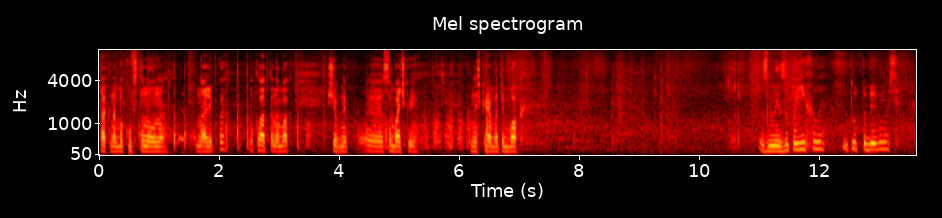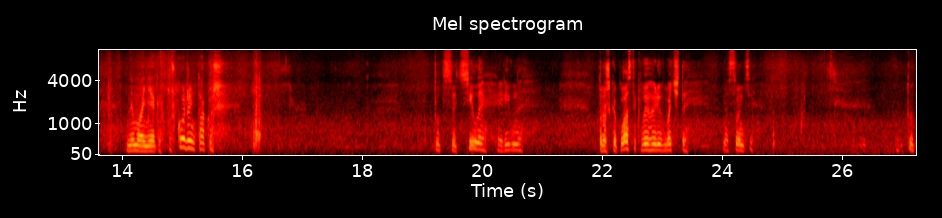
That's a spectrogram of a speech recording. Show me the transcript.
Так, на боку встановлена наліпка, накладка на бак, щоб не е, собачкою не шкрябати бак. Знизу поїхали. Тут подивимось. Немає ніяких пошкоджень також. Тут все ціле, рівне. Трошки пластик вигорів, бачите, на сонці. Тут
